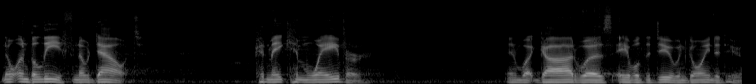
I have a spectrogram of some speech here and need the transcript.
no unbelief, no doubt could make him waver in what God was able to do and going to do.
